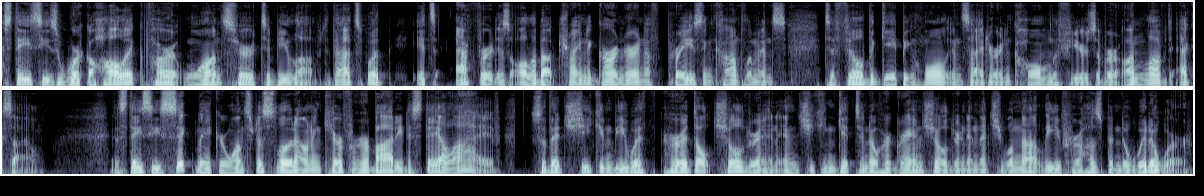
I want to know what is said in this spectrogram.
Stacy's workaholic part wants her to be loved. That's what its effort is all about trying to garner enough praise and compliments to fill the gaping hole inside her and calm the fears of her unloved exile. And Stacy's sick maker wants her to slow down and care for her body to stay alive so that she can be with her adult children and she can get to know her grandchildren and that she will not leave her husband a widower,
